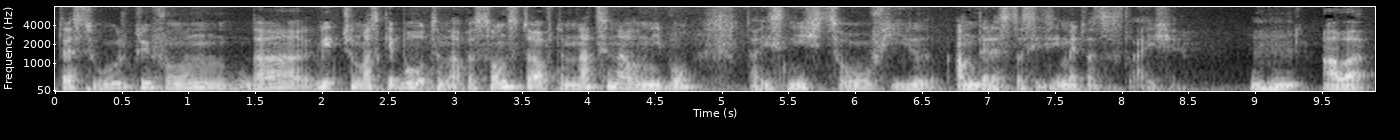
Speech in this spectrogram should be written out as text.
Dressurprüfungen, da wird schon was geboten, aber sonst auf dem nationalen Niveau, da ist nicht so viel anderes. Das ist immer etwas das Gleiche. Aber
